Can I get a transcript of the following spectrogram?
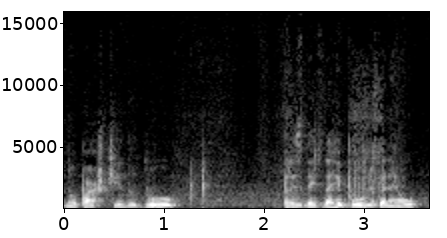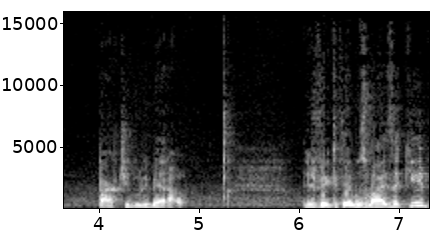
no partido do presidente da República, né, o Partido Liberal. Deixa eu ver o que temos mais aqui.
